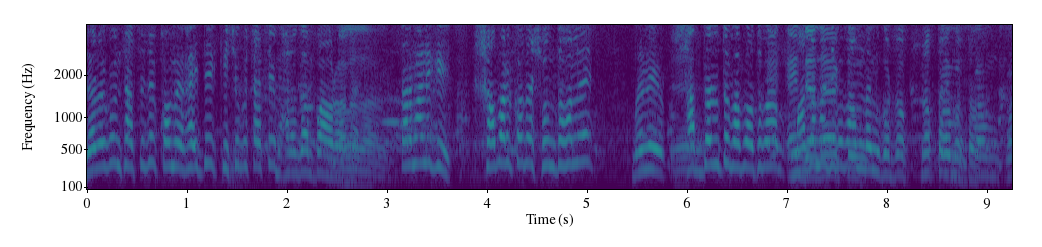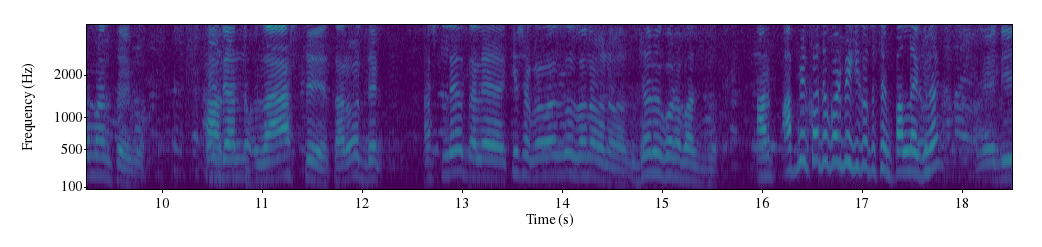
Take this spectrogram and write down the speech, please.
জনগণ চাচ্ছে কমে খাইতে চাচ্ছে ভালো দাম পাওয়ার আছে। তার মানে কি? সবার কথা শুনতে হলে মানে সাবধানত ভাবে অথবা মাঝামাঝি ভাবে আমদানি করতে হবে, রপ্তানি করতে হবে। কম কম আনতে হইব। আসছে তার অর্ধেক আসলে তাহলে কৃষক জনগণ বাঁচবো। জনগণও বাঁচবে। আর আপনি কত করে বিক্রি করতেছেন পাল্লা এগুলো? এটি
